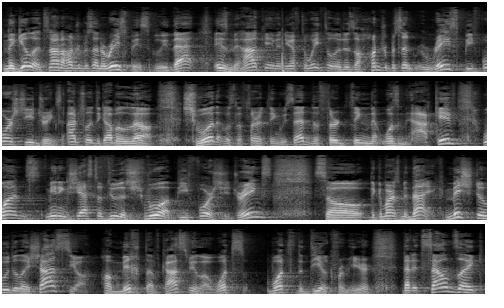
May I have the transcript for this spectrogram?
Megillah. It's not 100% erased, basically. That is Me'akev, and you have to wait till it is 100% erased before she drinks. Actually, Shvua, that was the third thing we said. The third thing that was Me'akev. Once, meaning she has to do the Shvua before she drinks. So the Gemara's Medayik. Mishtahu de Leishasya, Ha Michtav Kasvila. What's, what's the diak from here? That it sounds like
